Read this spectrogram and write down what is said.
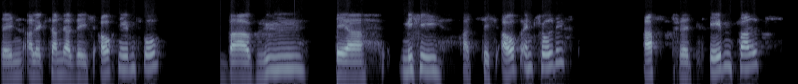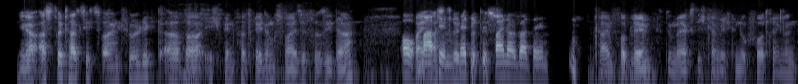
den Alexander sehe ich auch nirgendwo. Bavü, der Michi hat sich auch entschuldigt. Astrid ebenfalls. Ja, Astrid hat sich zwar entschuldigt, aber ich bin vertretungsweise für sie da. Oh, Bei Martin, Astrid hätte ich das beinahe übersehen. Kein Problem. Du merkst, ich kann mich genug vordrängeln.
